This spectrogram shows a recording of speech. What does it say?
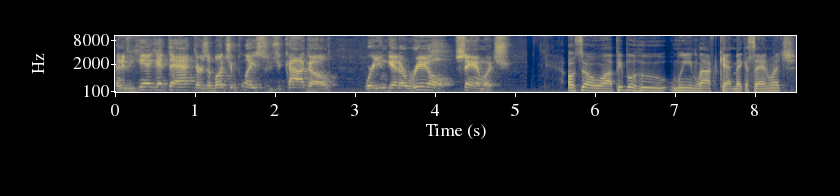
And if you can't get that, there's a bunch of places in Chicago where you can get a real sandwich. oh, so uh, people who lean left can't make a sandwich?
